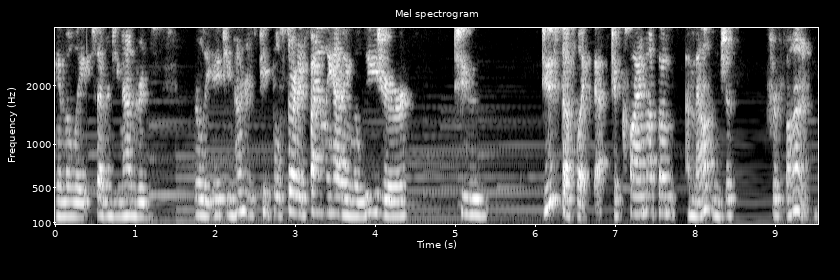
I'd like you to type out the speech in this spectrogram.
In the late 1700s, early 1800s, people started finally having the leisure to do stuff like that, to climb up a, a mountain just for fun.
